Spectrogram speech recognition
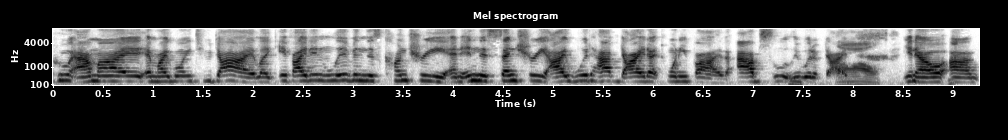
who am I? Am I going to die? Like, if I didn't live in this country and in this century, I would have died at 25. Absolutely would have died Wow. you know um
